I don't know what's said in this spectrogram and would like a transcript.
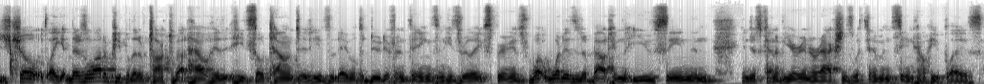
show like there's a lot of people that have talked about how his, he's so talented, he's able to do different things, and he's really experienced. What what is it about him that you've seen and and just kind of your interactions with him and seeing how he plays?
